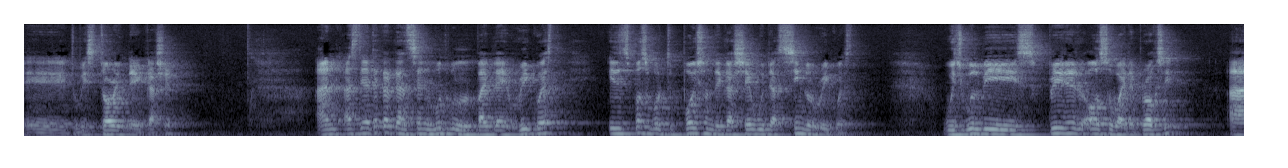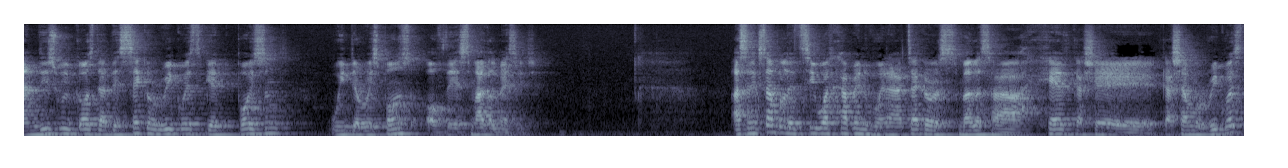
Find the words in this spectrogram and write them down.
uh, to be stored in the cache. And as the attacker can send multiple pipeline requests, it is possible to poison the cache with a single request, which will be spreaded also by the proxy, and this will cause that the second request get poisoned with the response of the smuggled message. As an example, let's see what happens when an attacker smuggles a head cache cacheable request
